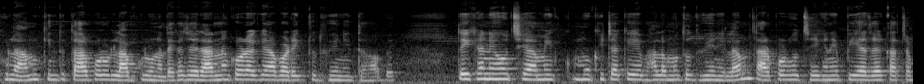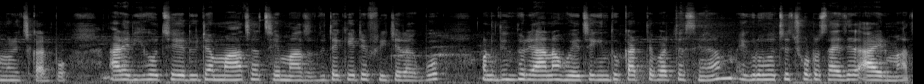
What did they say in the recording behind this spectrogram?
ধুলাম, কিন্তু তারপরও লাভ হলো না। দেখা যায় রান্না করার আগে আবার একটু ধুয়ে নিতে হবে। তো এখানে হচ্ছে আমি মুখিটাকে ভালো মতো ধুয়ে নিলাম। তারপর হচ্ছে এখানে পেঁয়াজ আর কাঁচামরিচ কাটবো। আর এদিকে হচ্ছে দুইটা মাছ আছে, মাছ দুইটা কেটে ফ্রিজে রাখব। অনেকদিন ধরে আনা হয়েছে, কিন্তু কাটতে পারতেছি না। এগুলো হচ্ছে ছোট সাইজের আয়ের মাছ।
